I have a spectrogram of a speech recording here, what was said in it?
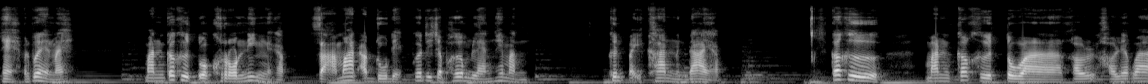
เนี่ยเพื่อนๆเห็นไหมมันก็คือตัวโครนนิ่งนะครับสามารถเอาดูเด็กเพื่อที่จะเพิ่มแรงให้มันขึ้นไปอีกขั้นหนึ่งได้ครับ ก็คือมันก็คือตัวเขาเขาเรียกว่า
